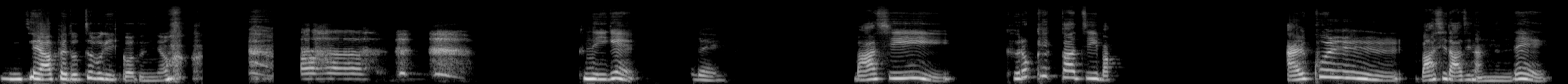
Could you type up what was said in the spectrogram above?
음제 앞에 노트북이 있거든요. 아. 근데 이게 네. 맛이 그렇게까지 막 알코올 맛이 나진 않는데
